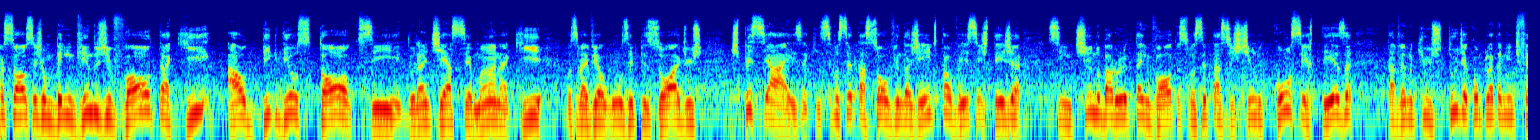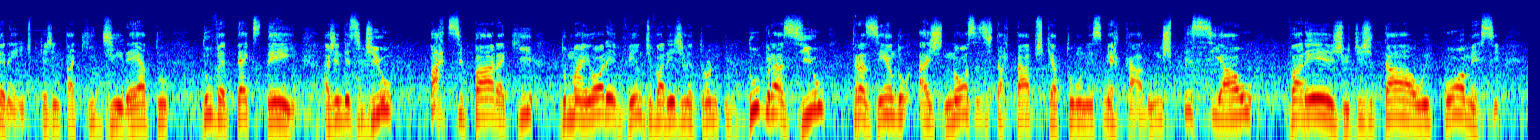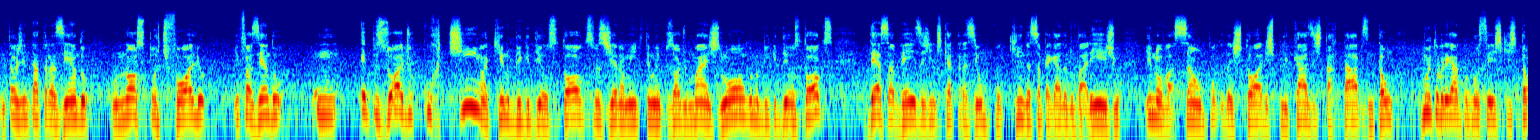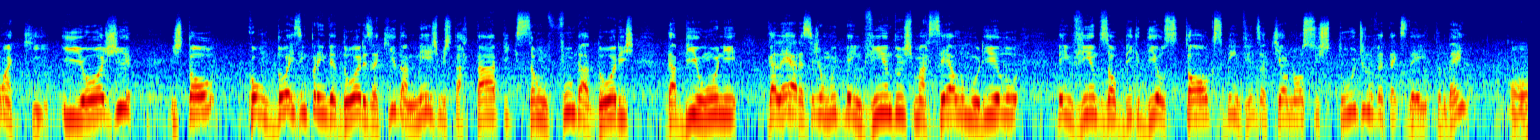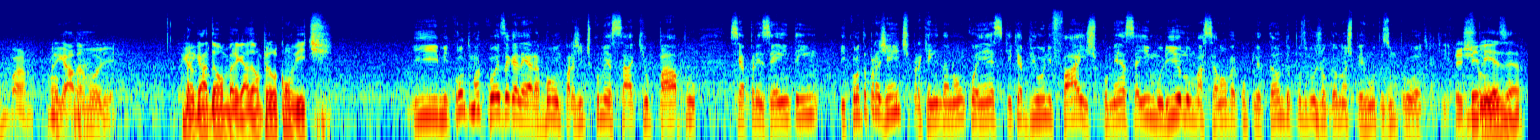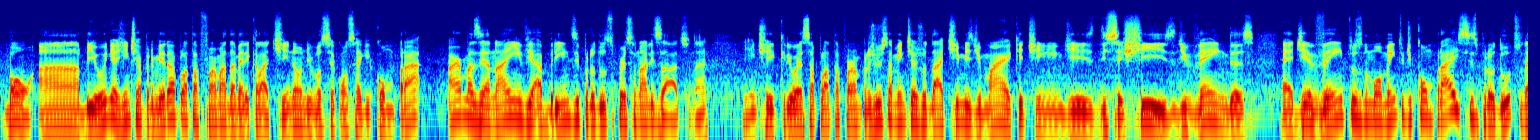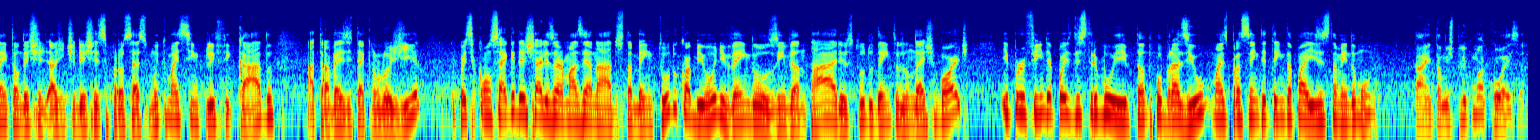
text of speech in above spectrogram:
Pessoal, sejam bem-vindos de volta aqui ao Big Deals Talks e durante essa semana aqui você vai ver alguns episódios especiais aqui. Se você está só ouvindo a gente, talvez você esteja sentindo o barulho que está em volta. Se você está assistindo, com certeza está vendo que o estúdio é completamente diferente, porque a gente está aqui direto do Vetex Day. A gente decidiu participar aqui do maior evento de varejo eletrônico do Brasil, trazendo as nossas startups que atuam nesse mercado. Um especial varejo, digital, e-commerce. Então a gente está trazendo o nosso portfólio e fazendo um episódio curtinho aqui no Big Deals Talks. Você geralmente tem um episódio mais longo no Big Deals Talks. Dessa vez a gente quer trazer um pouquinho dessa pegada do varejo, inovação, um pouco da história, explicar as startups. Então, muito obrigado por vocês que estão aqui. E hoje estou com dois empreendedores aqui da mesma startup, que são fundadores da Biuni. Galera, sejam muito bem-vindos. Marcelo, Murilo, bem-vindos ao Big Deals Talks, bem-vindos aqui ao nosso estúdio no Vetex Day, tudo bem? Opa, obrigado, Amori. Obrigadão, obrigadão pelo convite. E me conta uma coisa, galera. Bom, para a gente começar aqui o papo, se apresentem e conta pra gente, para quem ainda não conhece, o que, que a Biuni faz. Começa aí, Murilo, o Marcelão vai completando, depois eu vou jogando as perguntas um pro outro aqui. Fechou. Beleza. Bom, a Biuni, a gente é a primeira plataforma da América Latina onde você consegue comprar armazenar e enviar brindes e produtos personalizados, né? A gente criou essa plataforma para justamente ajudar times de marketing, de, de CX, de vendas, é, de eventos no momento de comprar esses produtos, né? Então deixa, a gente deixa esse processo muito mais simplificado através de tecnologia. Depois você consegue deixar eles armazenados também tudo com a Biuni, vendo os inventários, tudo dentro de um dashboard e por fim depois distribuir tanto para o Brasil, mas para 130 países também do mundo. Tá, então me explica uma coisa.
